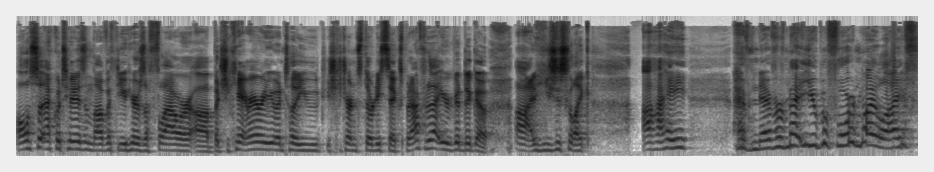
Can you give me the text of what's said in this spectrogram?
Also Equitia is in love with you. Here's a flower uh, but she can't marry you until you she turns 36 but after that you're good to go. Uh, and he's just like I have never met you before in my life,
